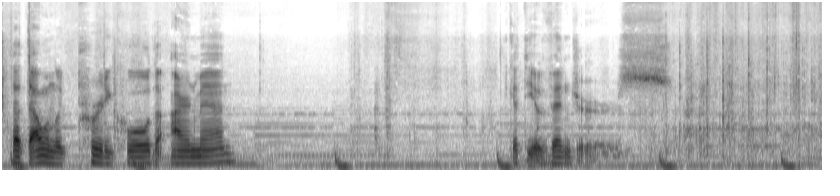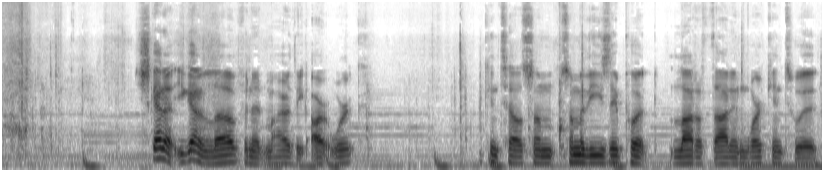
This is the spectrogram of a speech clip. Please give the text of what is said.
Thought that one looked pretty cool. The Iron Man. Get the Avengers. Gotta you gotta love and admire the artwork. You can tell some some of these they put a lot of thought and work into it.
